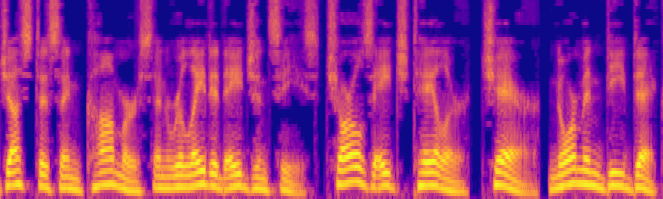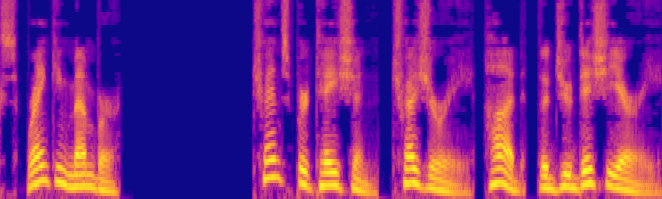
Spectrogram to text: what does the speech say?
Justice and Commerce and Related Agencies Charles H. Taylor, Chair, Norman D. Dicks, Ranking Member Transportation, Treasury, HUD, the Judiciary,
